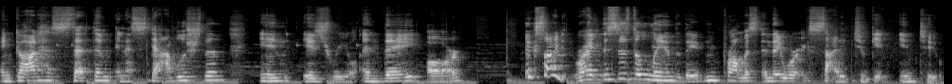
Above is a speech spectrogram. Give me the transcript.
and God has set them and established them in Israel, and they are excited, right? This is the land that they've been promised and they were excited to get into.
